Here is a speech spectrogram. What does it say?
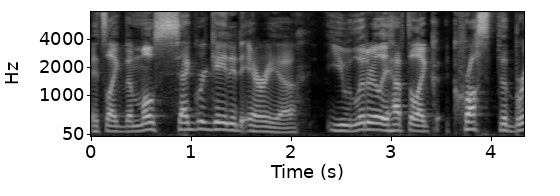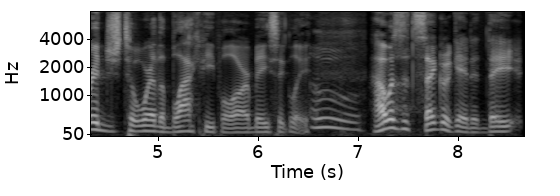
It's like the most segregated area. You literally have to like cross the bridge to where the black people are basically. Ooh. How is it segregated? They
